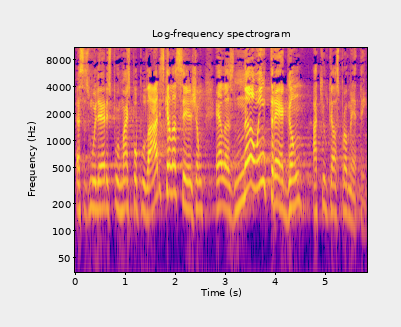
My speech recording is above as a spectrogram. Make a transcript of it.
essas mulheres, por mais populares que elas sejam, elas não entregam aquilo que elas prometem.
